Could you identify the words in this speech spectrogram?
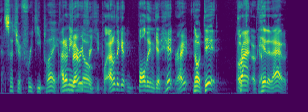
It's such a freaky play. I don't even very know. freaky play. I don't think it ball didn't get hit, right? No, it did. Oh, Pratt okay. hit it out,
